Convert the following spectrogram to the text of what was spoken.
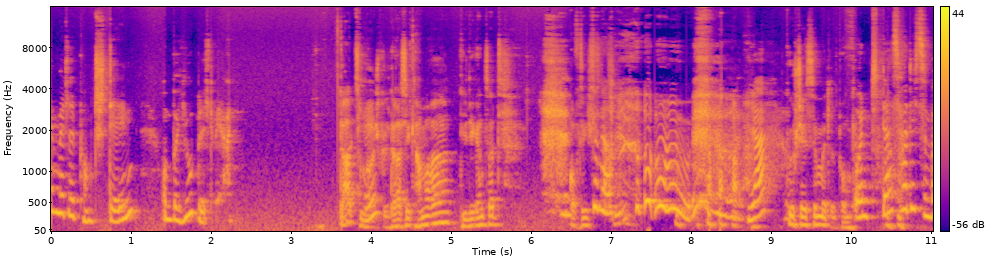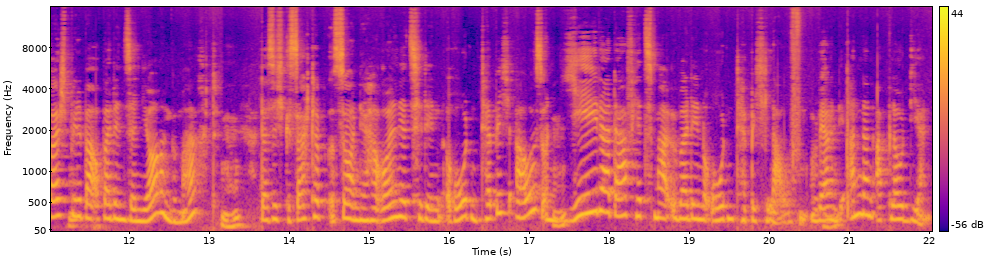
im Mittelpunkt stehen und bejubelt werden? Da zum Okay. Beispiel, da ist die Kamera, die die ganze Zeit auf dich Genau. ja, Du stehst im Mittelpunkt. Und das hatte ich zum Beispiel bei, auch bei den Senioren gemacht, dass ich gesagt habe, so, und wir rollen jetzt hier den roten Teppich aus und jeder darf jetzt mal über den roten Teppich laufen, und während die anderen applaudieren.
